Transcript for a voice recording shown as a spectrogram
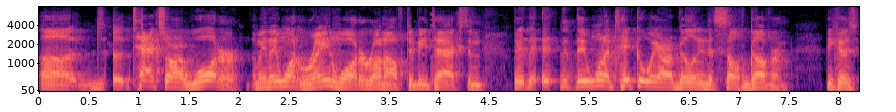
uh, uh, tax our water. I mean, they want rainwater runoff to be taxed, and they, they, they want to take away our ability to self govern. Because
